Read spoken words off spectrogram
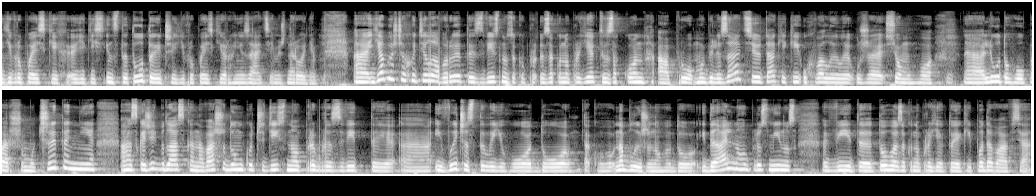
європейських якісь інститути чи європейські організації міжнародні. Я би ще хотіла говорити, звісно, законопроєкт закон про мобілізацію, так який ухвалили уже 7 е, лютого у першому читанні. А скажіть, будь ласка, на вашу думку, чи дійсно прибули звідти е, і вичистили його до такого наближеного до ідеального плюс-мінус від того законопроєкту, який подавався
